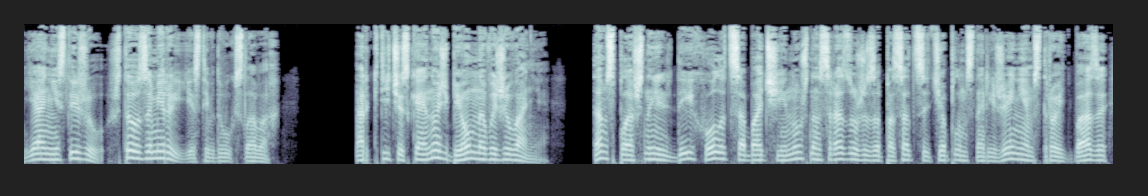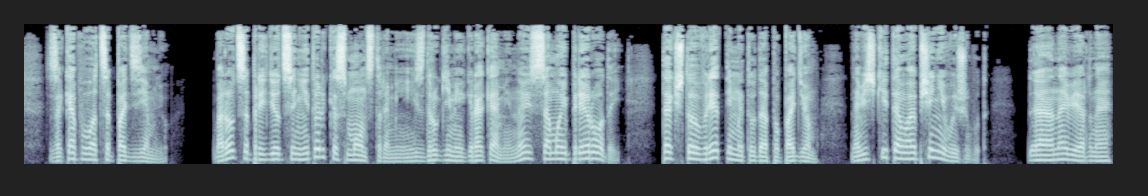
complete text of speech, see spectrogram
Я не слежу. Что за миры, если в двух словах? Арктическая ночь — биом на выживание. Там сплошные льды, холод собачий, и нужно сразу же запасаться теплым снаряжением, строить базы, закапываться под землю. Бороться придется не только с монстрами и с другими игроками, но и с самой природой. Так что вряд ли мы туда попадем. Новички там вообще не выживут. Да, наверное.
